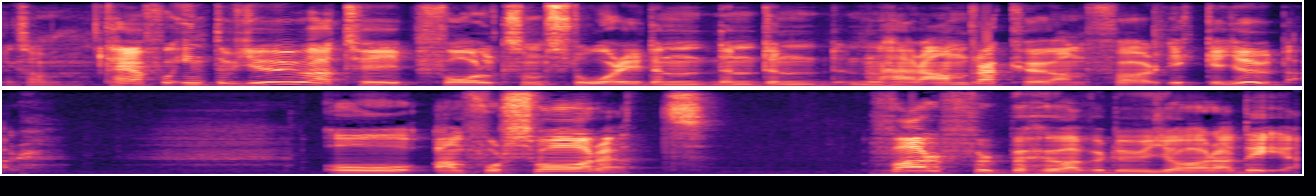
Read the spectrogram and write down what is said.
liksom, kan jag få intervjua typ folk som står i den, den, den, den här andra kön för icke-judar? Och han får svaret. Varför behöver du göra det?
